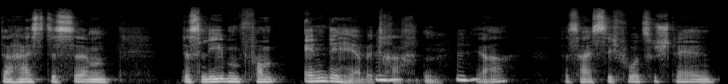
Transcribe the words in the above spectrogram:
da heißt es, ähm, das Leben vom Ende her betrachten. Mhm. Ja, das heißt, sich vorzustellen,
